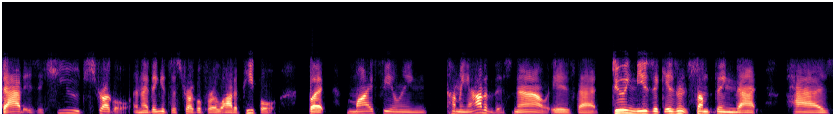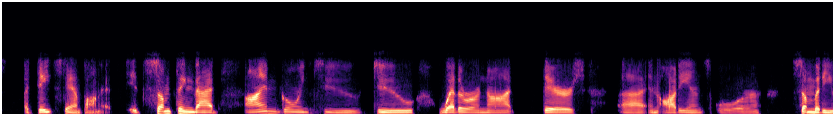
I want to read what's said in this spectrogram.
that is a huge struggle and i think it's a struggle for a lot of people. But my feeling coming out of this now is that doing music isn't something that has a date stamp on it. It's something that I'm going to do whether or not there's uh, an audience or somebody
